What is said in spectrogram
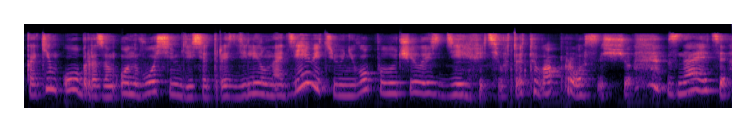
каким образом он 80 разделил на 9, и у него получилось 9? Вот это вопрос еще. Знаете,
